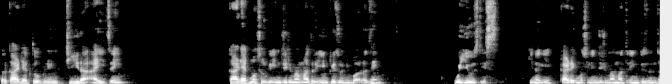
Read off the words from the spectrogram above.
तर कार्डियक ट्रोपोनिन टी र आई चाहिँ कार्डियक मसलको इन्जुरीमा मात्र इन्क्रिज हुने भएर चाहिँ वी युज दिस किनकि कार्डियक मसल इन्जुरीमा मात्र इन्क्रिज हुन्छ।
